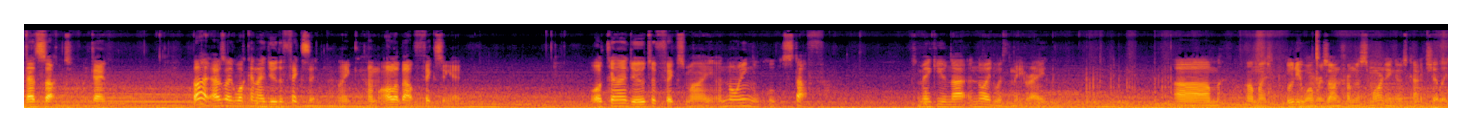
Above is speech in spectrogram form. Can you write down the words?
that sucked. Okay. But I was like, what can I do to fix it? Like, I'm all about fixing it. What can I do to fix my annoying stuff? To make you not annoyed with me, right? Um, oh, my booty warmer's on from this morning. It was kind of chilly.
